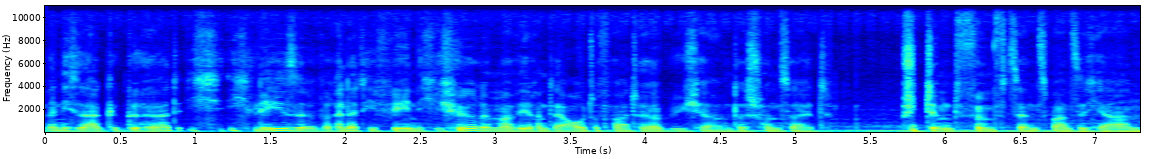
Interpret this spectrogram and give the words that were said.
wenn ich sage gehört, ich, ich lese relativ wenig. Ich höre immer während der Autofahrt Hörbücher und das schon seit bestimmt 15, 20 Jahren.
